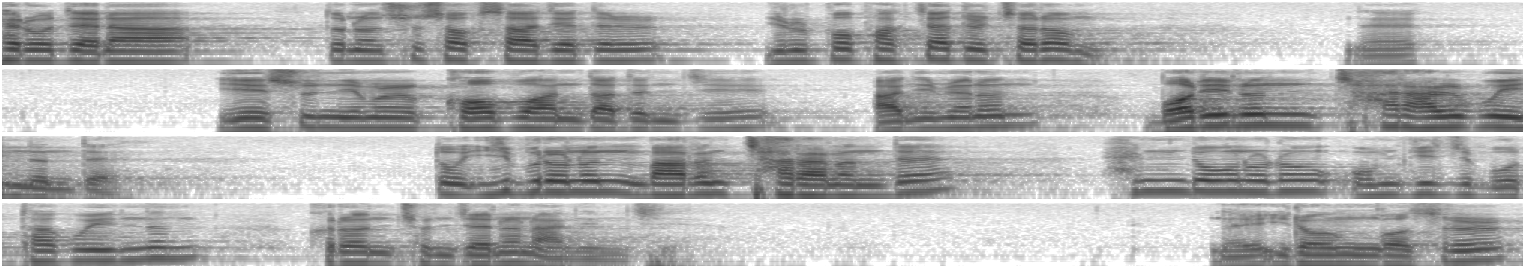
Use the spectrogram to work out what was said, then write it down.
헤로데나 또는 수석 사제들, 율법 학자들처럼 네, 예수님을 거부한다든지 아니면은 머리는 잘 알고 있는데 또 입으로는 말은 잘하는데 행동으로는 옮기지 못하고 있는 그런 존재는 아닌지 네, 이런 것을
